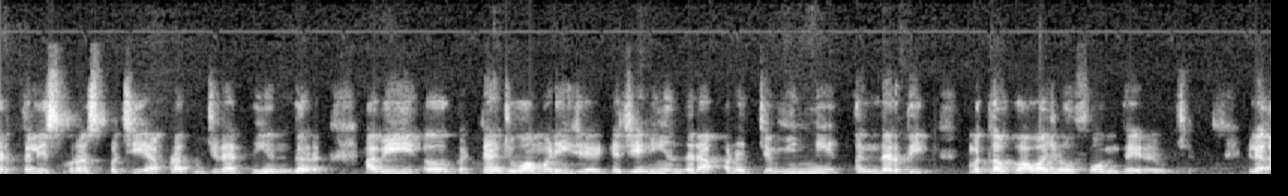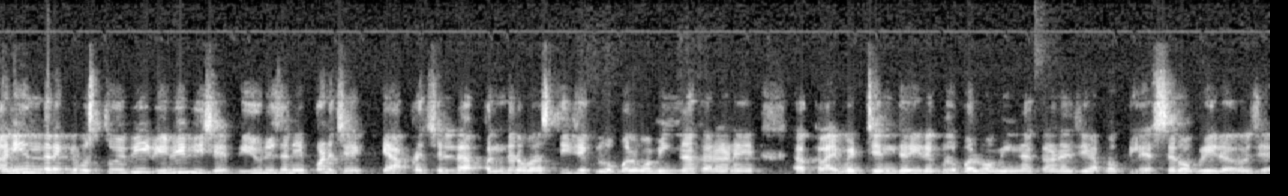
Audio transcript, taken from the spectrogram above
અડતાલીસ વર્ષ પછી આપણા ગુજરાતની અંદર આવી ઘટના જોવા મળી છે કે જેની અંદર આપણને જમીનની અંદરથી મતલબ વાવાઝોડું ફોર્મ થઈ રહ્યું છે. એટલે આની અંદર એક વસ્તુ એવી એવી બી છે, બીજું રીઝન એ પણ છે કે આપણે છેલ્લા પંદર વર્ષથી જે ગ્લોબલ વોર્મિંગના કારણે ક્લાઇમેટ ચેન્જ થઈ અને ગ્લોબલ વોર્મિંગના કારણે જે આપણો ગ્લેશિયર ઓગળી રહ્યો છે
